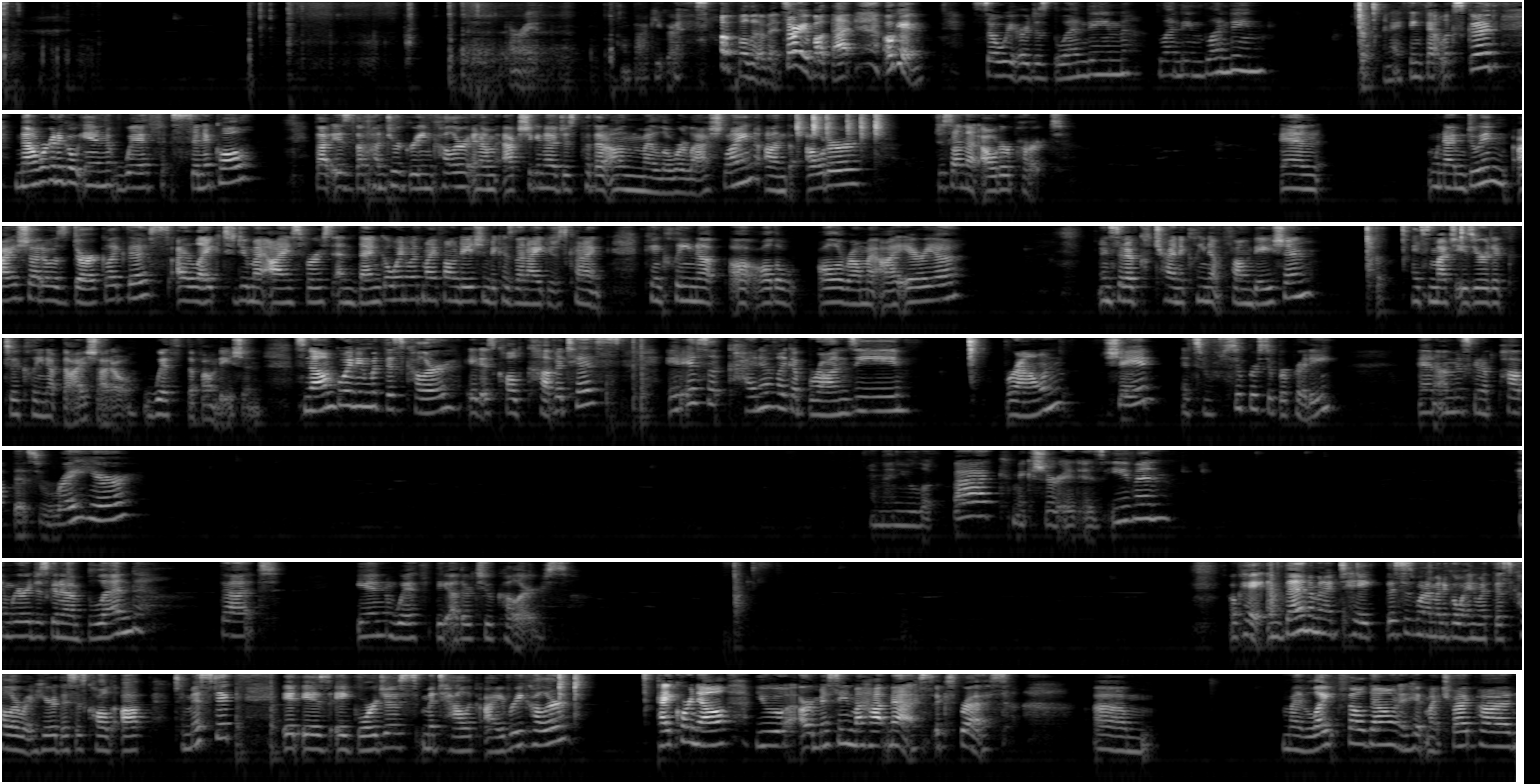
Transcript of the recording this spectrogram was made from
Back you guys up a little bit. Sorry about that. Okay, so we are just blending, blending, blending. And I think that looks good. Now we're gonna go in with Cynical. That is the Hunter Green color, and I'm actually gonna just put that on my lower lash line on the outer, just on that outer part. And when I'm doing eyeshadows dark like this, I like to do my eyes first and then go in with my foundation because then I just kind of can clean up all the all around my eye area. Instead of trying to clean up foundation, it's much easier to, to clean up the eyeshadow with the foundation. So now I'm going in with this color. It is called Covetous. It is a, kind of like a bronzy brown shade. It's super, super pretty. And I'm just gonna pop this right here. And then you look back, make sure it is even. And we're just gonna blend that in with the other two colors. Okay, and then I'm gonna take, this is what I'm gonna go in with this color right here. This is called Optimistic. It is a gorgeous metallic ivory color. Hi Cornell, you are missing my hot mess express. Um, my light fell down, it hit my tripod.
